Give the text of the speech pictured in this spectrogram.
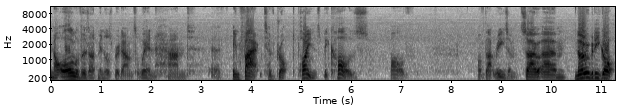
not all of us had Middlesbrough down to win, and uh, in fact have dropped points because of of that reason. So um, nobody got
